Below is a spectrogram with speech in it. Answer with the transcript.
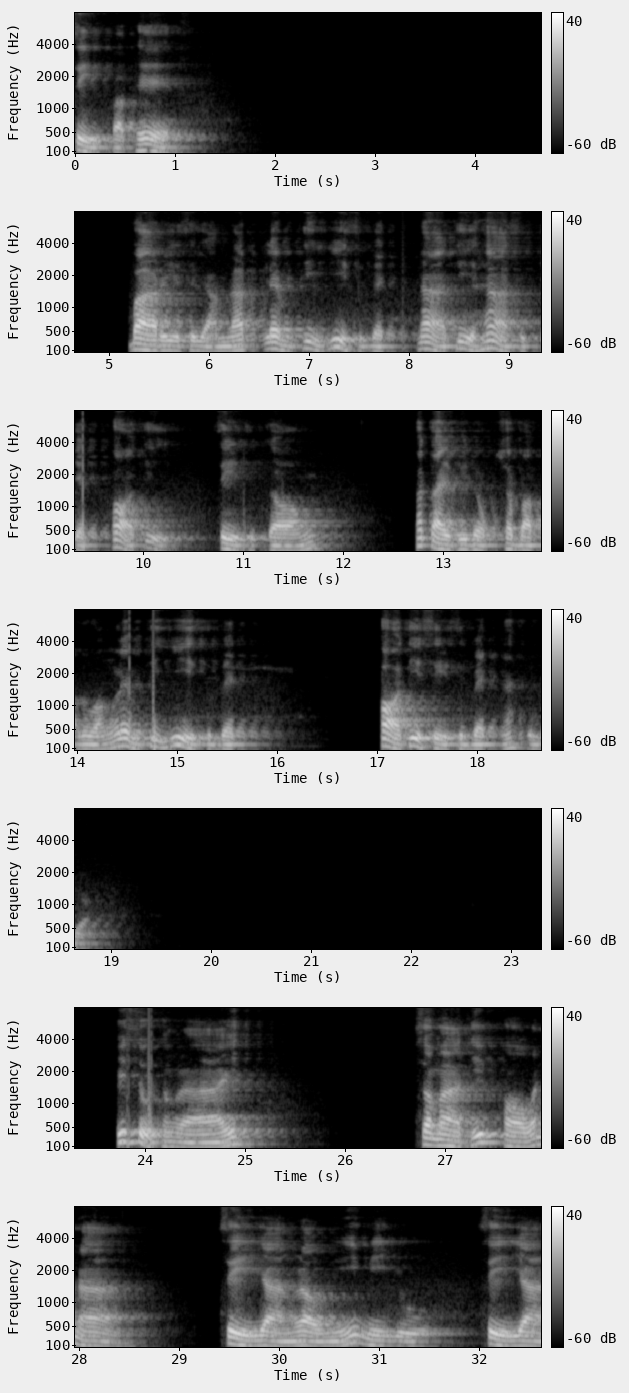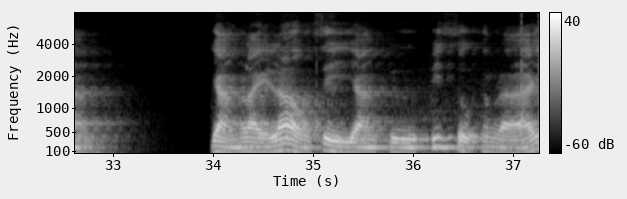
สี่ประเภท บารีสยามรัฐเล่มที่ 21 หน้าที่ 57 ข้อที่ 42 พระไตรปิฎกฉบับหลวงเล่มที่ 21 ข้อที่ 41 นะคุณโยมพิสูจน์ทั้งหลาย สมาธิภาวนา สี่อย่างเหล่านี้มีอยู่ สี่อย่าง อย่างไรเล่าสี่อย่างคือพิสุทั้งหลาย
